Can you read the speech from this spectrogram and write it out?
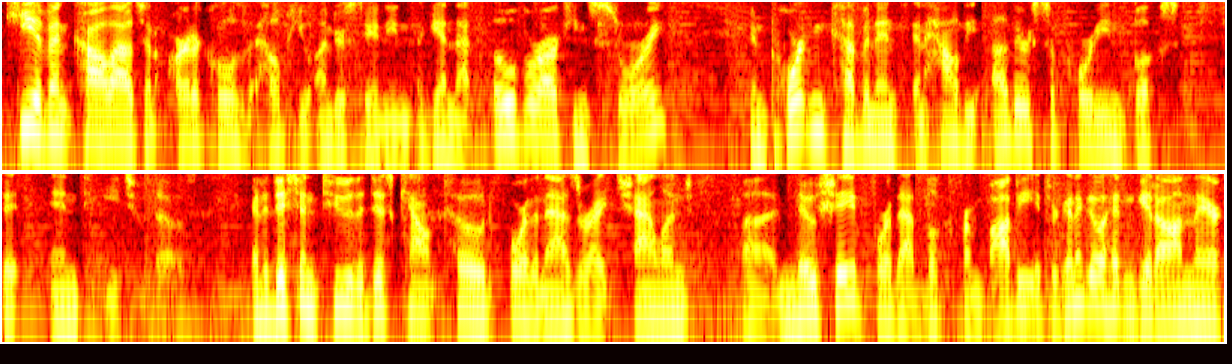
key event callouts, and articles that help you understanding again that overarching story important covenants, and how the other supporting books fit into each of those. In addition to the discount code for the Nazarite Challenge, uh, no shave for that book from Bobby. If you're going to go ahead and get on there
